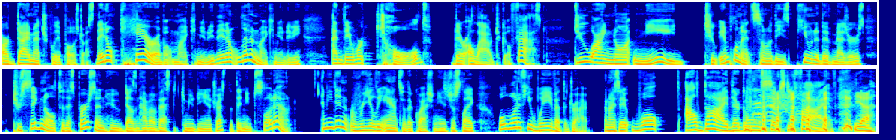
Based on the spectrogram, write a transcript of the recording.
are diametrically opposed to us. They don't care about my community. They don't live in my community. And they were told they're allowed to go fast. Do I not need to implement some of these punitive measures to signal to this person who doesn't have a vested community interest that they need to slow down? And he didn't really answer the question. He's just like, well, what if you wave at the driver? And I say, well, I'll die. They're going 65. Yeah.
